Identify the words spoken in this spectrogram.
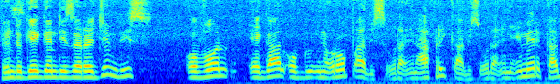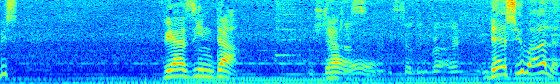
Wenn du gegen dieses Regime bist, obwohl, egal ob du in Europa bist oder in Afrika bist oder in Amerika bist, wir sind da. Der, das? Ist der, überall? der ist überall.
